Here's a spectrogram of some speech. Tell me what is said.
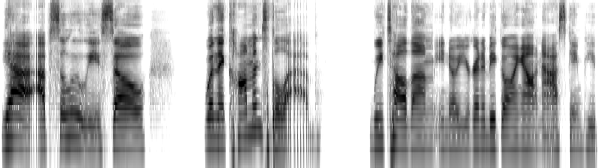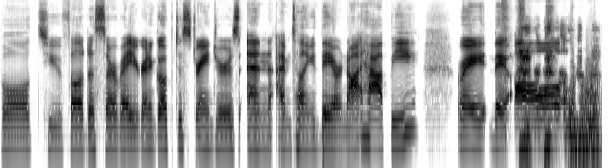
Yeah, absolutely. So when they come into the lab, we tell them, you know, you're going to be going out and asking people to fill out a survey. You're going to go up to strangers, and I'm telling you, they are not happy, right? They all,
